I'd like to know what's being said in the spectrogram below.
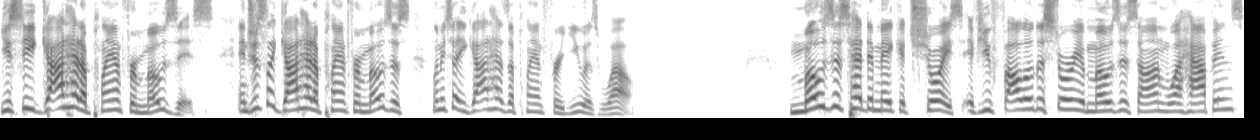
You see, God had a plan for Moses. And just like God had a plan for Moses, let me tell you, God has a plan for you as well. Moses had to make a choice. If you follow the story of Moses on, what happens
